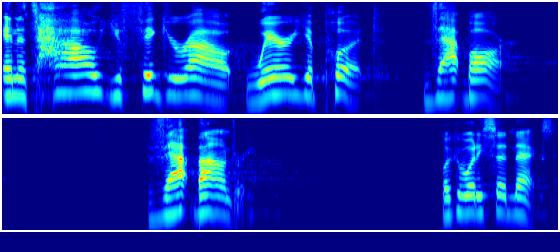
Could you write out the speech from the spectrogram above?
And it's how you figure out where you put that bar, that boundary. Look at what he said next.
